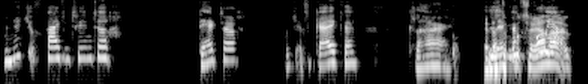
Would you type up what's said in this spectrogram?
Minuutje of 25, 30. Moet je even kijken. Klaar. En dat de mozzarella Oh ja. een-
